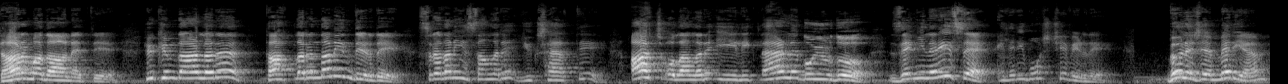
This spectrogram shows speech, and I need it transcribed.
darmadağın etti. Hükümdarları tahtlarından indirdi. Sıradan insanları yükseltti. Aç olanları iyiliklerle doyurdu. Zenginleri ise elleri boş çevirdi. Böylece Meryem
